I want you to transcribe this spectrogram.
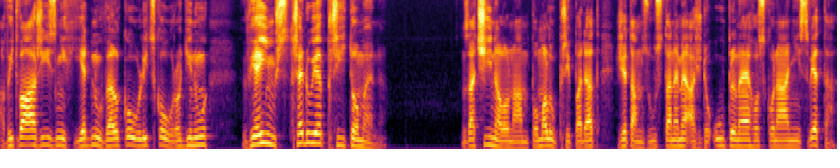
a vytváří z nich jednu velkou lidskou rodinu, v jejímž středu je přítomen. Začínalo nám pomalu připadat, že tam zůstaneme až do úplného skonání světa,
